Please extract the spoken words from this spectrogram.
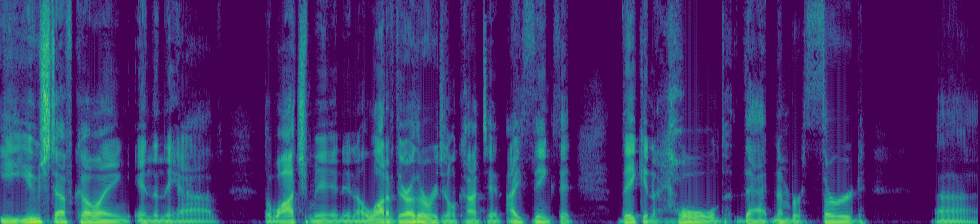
EU stuff going, and then they have the Watchmen and a lot of their other original content. I think that they can hold that number third uh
